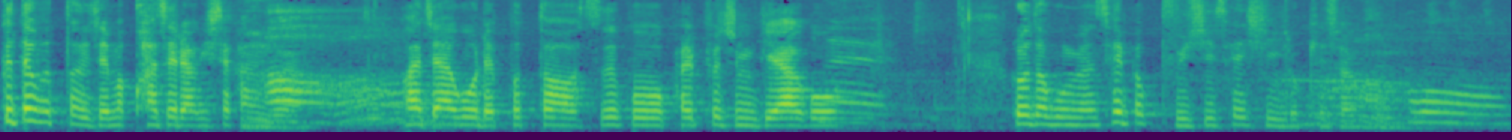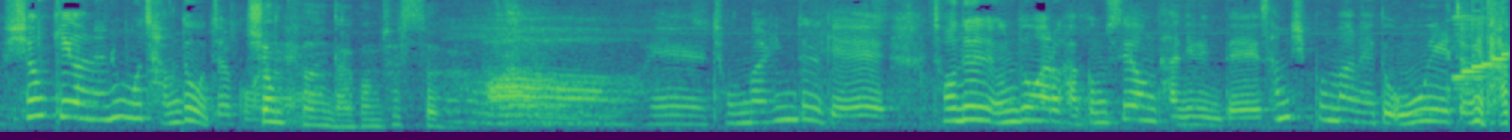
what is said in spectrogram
그때부터 이제 막 과제를 하기 시작하는 거예요. 아. 과제하고 레포터 쓰고 발표 준비하고 네. 그러다 보면 새벽 2시, 3시 이렇게 자고 오, 시험 기간에는 뭐 잠도 못 잘것 시험 같아요. 기간에 날밤 샜어요. 아, 예, 정말 힘들게. 저는 운동하러 가끔 수영 다니는데 30분만 해도 오후 일정이 다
